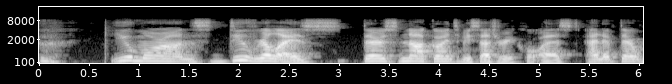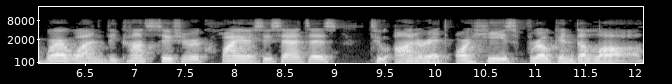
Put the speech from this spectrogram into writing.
you morons do realize there's not going to be such a request, and if there were one, the Constitution requires DeSantis to honor it or he's broken the law.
